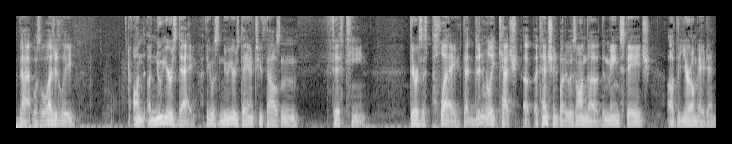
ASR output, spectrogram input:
that was allegedly on a New Year's Day. I think it was New Year's Day in 2015 there was this play that didn't really catch uh, attention, but it was on the the main stage of the Euromaidan,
